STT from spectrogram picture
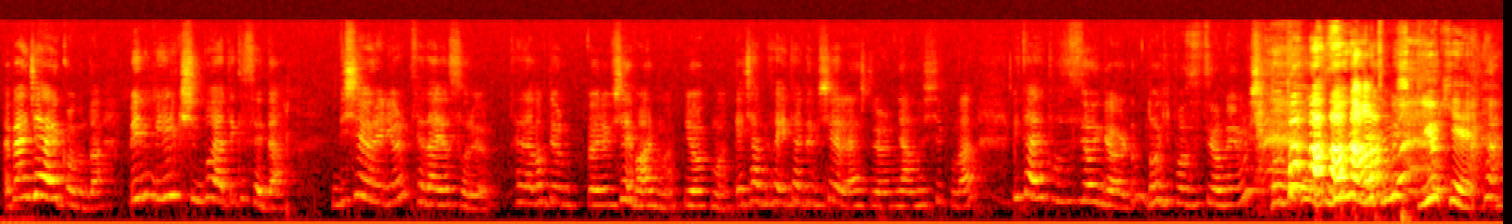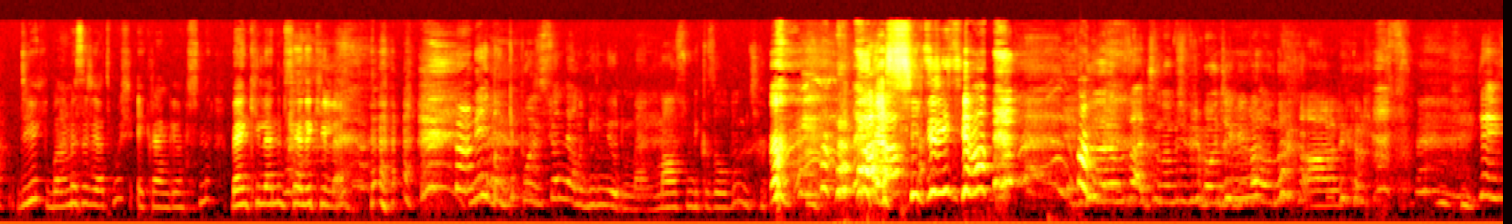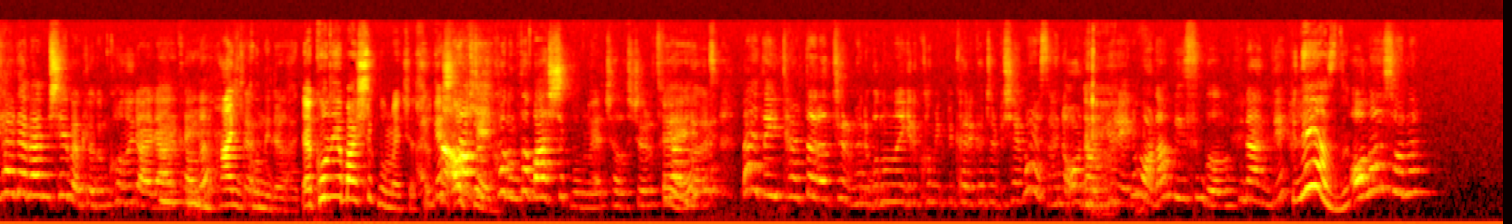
E, Bence her konuda. Benim bilir kişim bu hayattaki Seda. Bir şey öğreniyorum Seda'ya soruyorum. Teda bak diyorum böyle bir şey var mı? Yok mu? Geçen mesela internette bir şey araştırıyorum yanlışlıkla. Bir tane pozisyon gördüm. Dogi pozisyonuymuş. bana atmış diyor ki diyor ki bana mesaj atmış ekran görüntüsünde. Ben kirlendim sen de kirlen. Neydi o bir pozisyon ne onu bilmiyorum ben. Masum bir kız olduğum için. ya siktir git ya. Bugün aramızda açılmamış bir gonca gül var onu ağırlıyorum. ya internette ben bir şey bakıyordum konuyla alakalı. Hangi İşte, konuyla alakalı? Ya konuya başlık bulmaya çalışıyorum. Geçen Ha, haftaki okey. konumda başlık bulmaya çalışıyoruz falan Evet. böyle. Ben de internette aratıyorum hani bununla ilgili komik bir karikatür bir şey varsa hani oradan yürüyelim oradan bir isim bulalım falan diye. Ne yazdın? Ondan sonra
